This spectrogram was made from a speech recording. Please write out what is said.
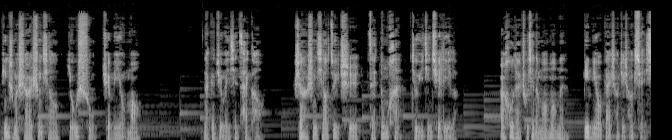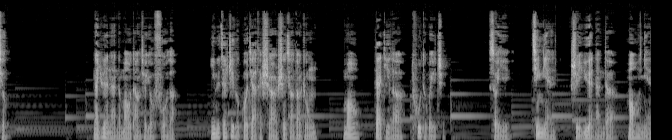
凭什么十二生肖有鼠却没有猫？那根据文献参考，十二生肖最迟在东汉就已经确立了，而后来出现的猫猫们并没有赶上这场选秀。那越南的猫党就有福了，因为在这个国家的十二生肖当中，猫代替了兔的位置，所以今年是越南的猫年。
